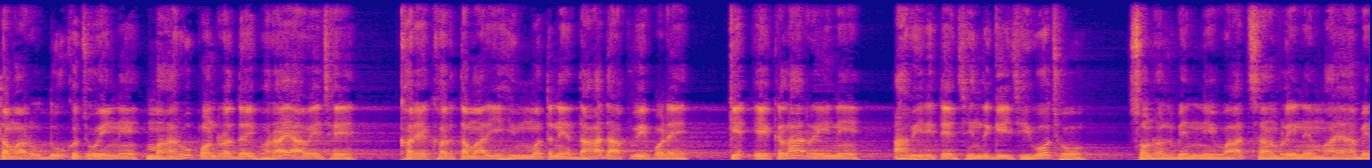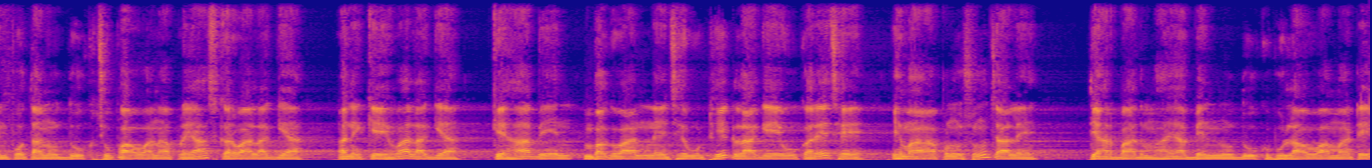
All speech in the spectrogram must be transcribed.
તમારું દુઃખ જોઈને મારું પણ હૃદય ભરાઈ આવે છે. ખરેખર તમારી હિંમતને દાદ આપવી પડે કે એકલા રહીને આવી રીતે જિંદગી જીવો છો? સોનલબેનની વાત સાંભળીને માયાબેન પોતાનું દુઃખ છુપાવવાના પ્રયાસ કરવા લાગ્યા અને કહેવા લાગ્યા કે, હા, બેન, ભગવાનને જેવું ઠીક લાગે એવું કરે છે, એમાં આપણું શું ચાલે? ત્યારબાદ માયાબેનનું દુઃખ ભૂલાવવા માટે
